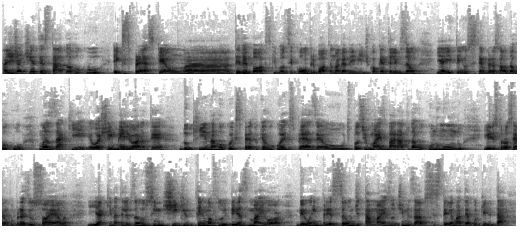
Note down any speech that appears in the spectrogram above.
A gente já tinha testado a Roku Express, que é uma TV Box que você compra e bota no HDMI de qualquer televisão, e aí tem o sistema operacional da Roku, mas aqui eu achei melhor até do que na Roku Express, porque a Roku Express é o dispositivo mais barato da Roku no mundo, e eles trouxeram para o Brasil só ela. E aqui na televisão eu senti que tem uma fluidez maior, deu a impressão de estar tá mais otimizado o sistema, até porque ele está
